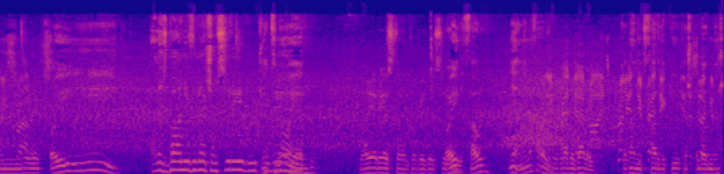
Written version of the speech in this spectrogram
Mm, Oj, Ale z bani wyleciał Syrigu, jak Neuer. Neuer jest to, powiedział Oj, Syrigu. faul? Nie, nie ma faulu. Gramy dalej. Kawani twardy piłkarz podobnież.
